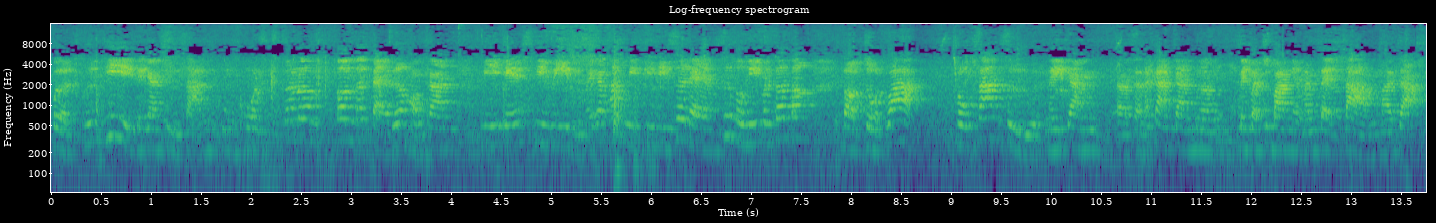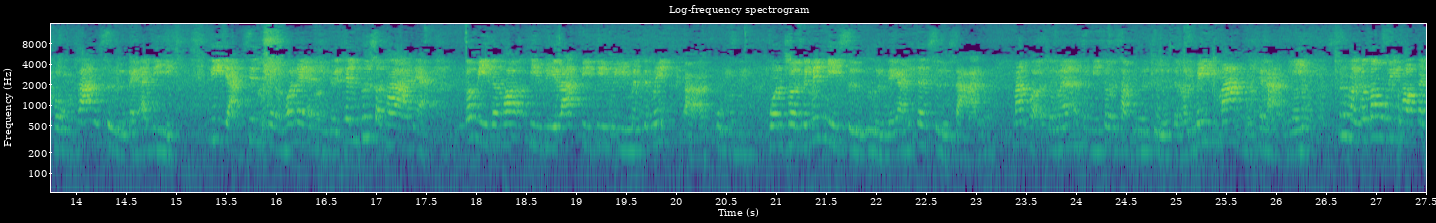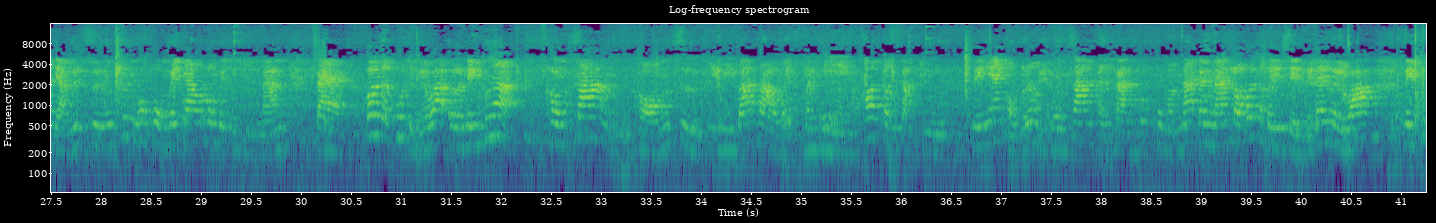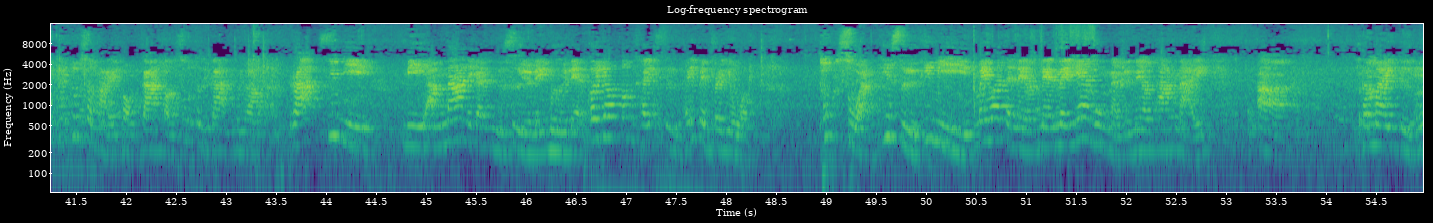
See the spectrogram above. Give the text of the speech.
เปิดพื้นที่ในการสื่อสารกับกลุ่มคน ก็เริ่มต้นตั้งแต่เรื่องของการมีเอสทีวีหรือแม้กระทั่งมีทีวีเสื้อแดงซึ่งตรงนี้มันก็ต้องตอบโจทย์ว่า ครงสร้างสื่อในการสถานการณ์การเมืองในปัจจุบันเนี่ยมันแตกต่างมาจากโครงสร้างสื่อในอดีต ที่อย่ากสิ้นเชิงว่าในอดีตเช่นพฤษภาเนี่ยก็มีเฉพาะทีวีรัฐทีทีวีมันจะไม่กลุ่มมวลชนจะไม่มีสื่ออื่นในการที่จะสื่อสาร มากกว่าใช่ไหมอาจจะมีโทรศัพท์มือถือแต่มันไม่มากถึงขนาดนี้ ซึ่งมันก็ต้องวิเคราะห์กันอย่างลึกซึ้งซึ่งก็คงไม่ก้าวลงไปถึงจุดนั้น แต่ก็จะพูดถึงได้ว่าเออในเมื่อโครงสร้างของสื่อทีวีบ้านเราเนี่ยมันมีข้อจำกัดอยู่ในแง่ของเรื่องของโครงสร้างของการ ของการต่อสู้ทางการเมืองรัฐที่มีมีอำนาจในการถือสื่ออยู่ในมือเนี่ยก็ย่อมต้องใช้สื่อให้เป็นประโยชน์ ทุกส่วนที่สื่อที่มีไม่ว่าจะในในในแง่มุมไหนหรือแนวทางไหนอ่าทำไมถึง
